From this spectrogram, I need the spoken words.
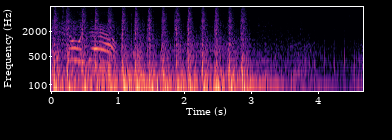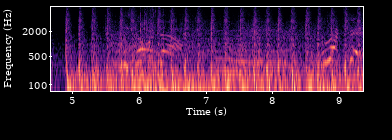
It's going down! He's going down! Direct hit!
